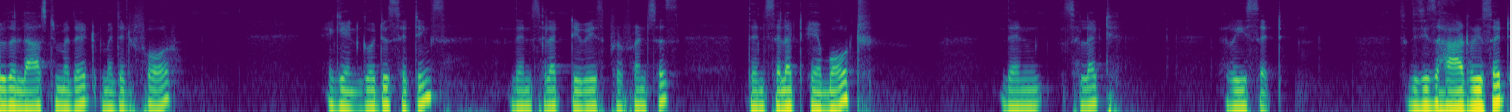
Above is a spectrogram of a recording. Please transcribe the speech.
to the last method method 4 again go to settings then select device preferences then select about then select reset. So this is a hard reset.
